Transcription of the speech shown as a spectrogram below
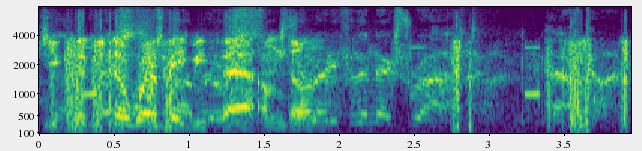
You could still wear Excellent baby fat. I'm done. ready for the next round. Halftime.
